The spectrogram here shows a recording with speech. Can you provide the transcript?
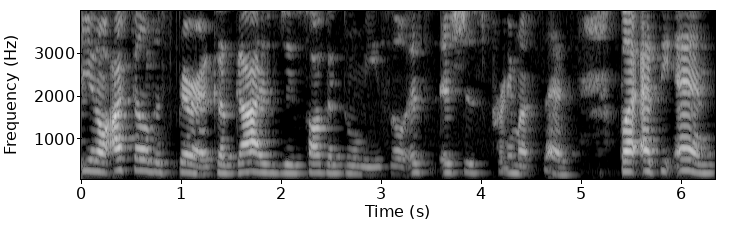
you know, I feel the spirit because God is just talking through me. So it's it's just pretty much says. But at the end,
